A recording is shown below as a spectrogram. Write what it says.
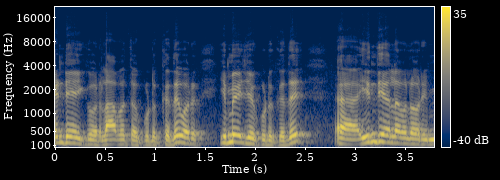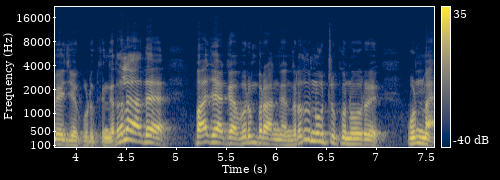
என்டிஏக்கு ஒரு லாபத்தை கொடுக்குது ஒரு இமேஜை கொடுக்குது. இந்திய லெவலில் ஒரு இமேஜை கொடுக்குங்கிறதுல அதை பாஜக விரும்புகிறாங்கங்கிறது நூற்றுக்கு நூறு உண்மை.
